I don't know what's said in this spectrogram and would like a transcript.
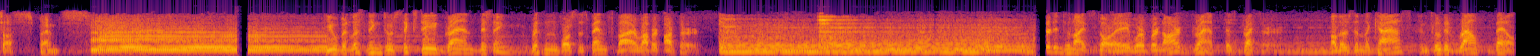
Suspense. You've been listening to 60 Grand Missing, written for suspense by Robert Arthur. Heard in tonight's story were Bernard Grant as Dresser. Others in the cast included Ralph Bell,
